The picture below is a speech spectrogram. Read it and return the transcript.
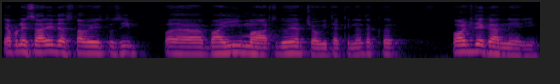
ਤੇ ਆਪਣੇ ਸਾਰੇ ਦਸਤਾਵੇਜ਼ ਤੁਸੀਂ ਪ- 22 ਮਾਰਚ 2024 ਤੱਕ ਇਹਨਾਂ ਤੱਕ ਪਹੁੰਚਦੇ ਕਰਨੇ ਆ ਜੀ।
